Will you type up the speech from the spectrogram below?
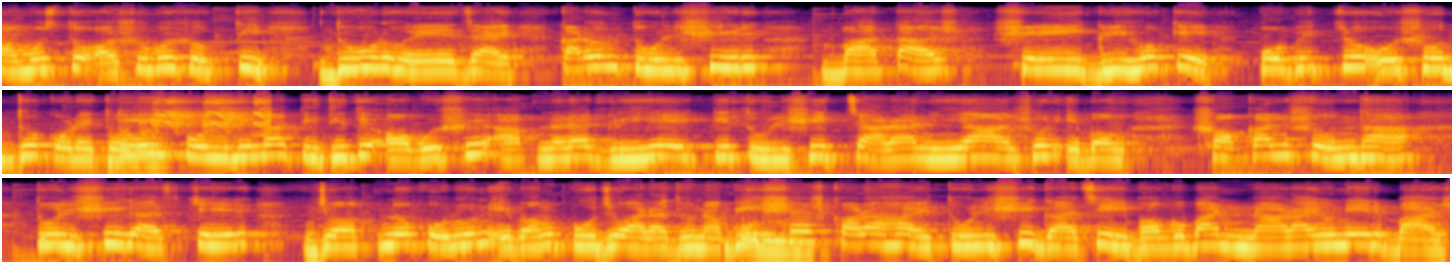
সমস্ত অশুভ শক্তি দূর হয়ে যায়। কারণ তুলসীর বাতাস সেই গৃহকে পবিত্র ও শুদ্ধ করে তোলে। পূর্ণিমা তিথিতে অবশ্যই আপনারা গৃহে একটি তুলসীর চারা নিয়ে আসুন এবং সকাল সন্ধ্যা তুলসী গাছের যত্ন করুন এবং পুজো আরাধনা করুন। বিশ্বাস করা হয় তুলসী গাছেই ভগবান নারায়ণের বাস।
